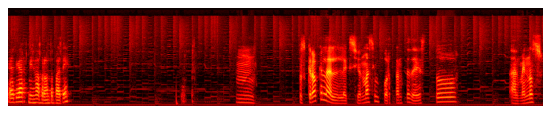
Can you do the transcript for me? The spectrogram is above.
Edgar, misma pregunta para ti. Mm, pues creo que la lección más importante de esto, al menos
